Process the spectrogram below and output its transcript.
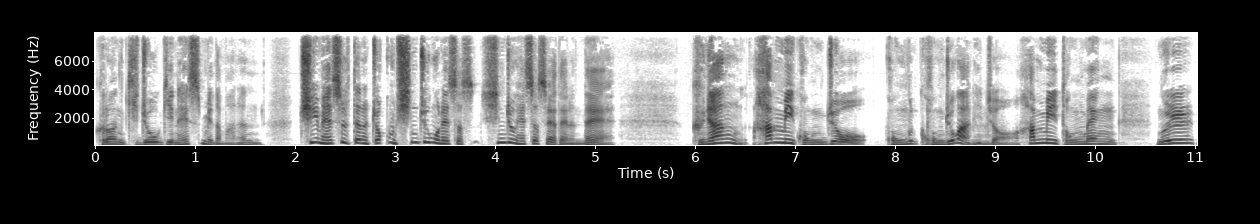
그런 기조긴 했습니다만은 취임했을 때는 조금 신중을 했었 신중했었어야 되는데 그냥 한미 공조 공, 공조가 아니죠. 음. 한미 동맹을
